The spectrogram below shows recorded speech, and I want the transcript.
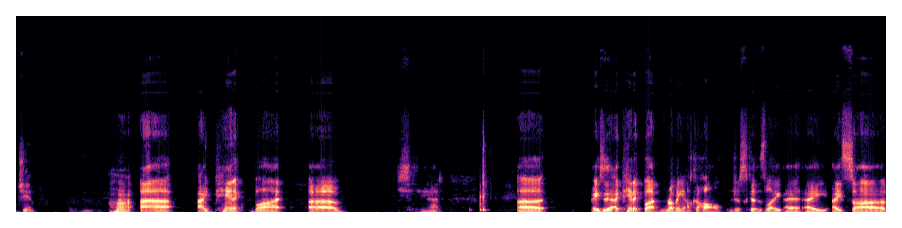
Jim? Huh. Uh, I panic bought. Uh, God. Uh, I guess I panic bought rubbing alcohol just because, like, I, I I saw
